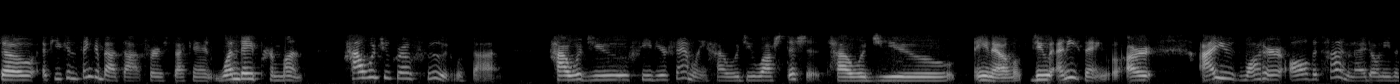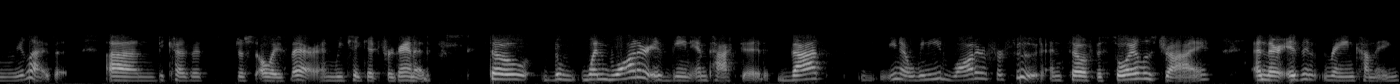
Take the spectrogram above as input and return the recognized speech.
So if you can think about that for a second, one day per month, how would you grow food with that? How would you feed your family? How would you wash dishes? How would you, you know, do anything? Our, I use water all the time and I don't even realize it um, because it's just always there and we take it for granted. So the, when water is being impacted, that's you know we need water for food, and so if the soil is dry and there isn't rain coming,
